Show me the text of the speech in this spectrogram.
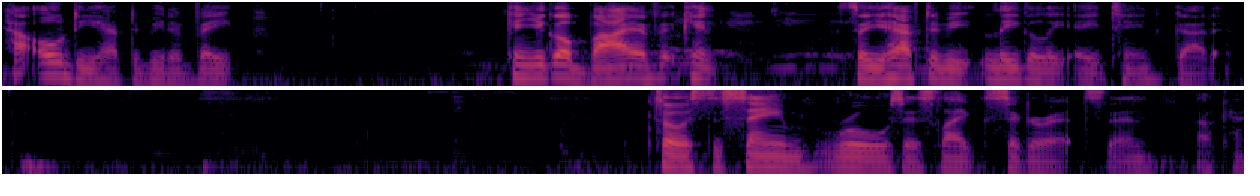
How old do you have to be to vape? Can you go buy a vape? Can, so you have to be legally 18. Got it. So it's the same rules as like cigarettes then. Okay.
